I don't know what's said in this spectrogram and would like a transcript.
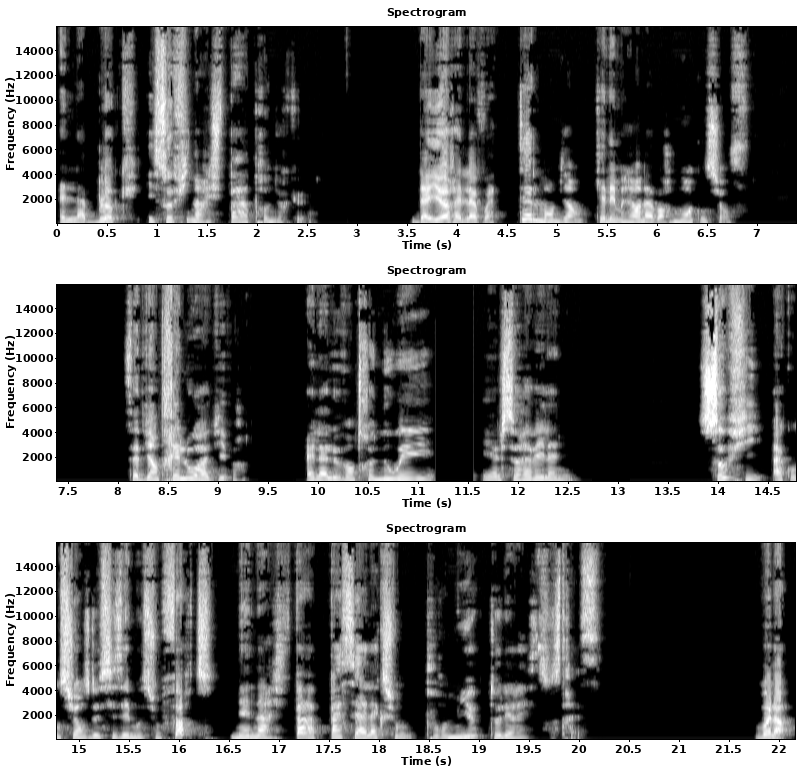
Elle la bloque et Sophie n'arrive pas à prendre du recul. D'ailleurs, elle la voit tellement bien qu'elle aimerait en avoir moins conscience. Ça devient très lourd à vivre. Elle a le ventre noué et elle se réveille la nuit. Sophie a conscience de ses émotions fortes, mais elle n'arrive pas à passer à l'action pour mieux tolérer son stress. Voilà,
